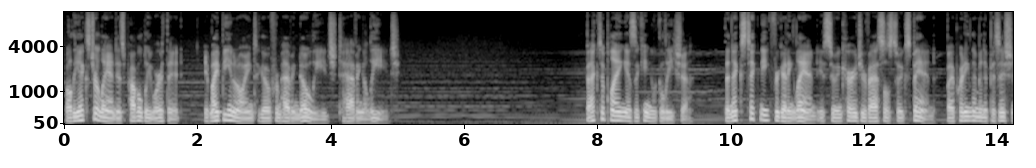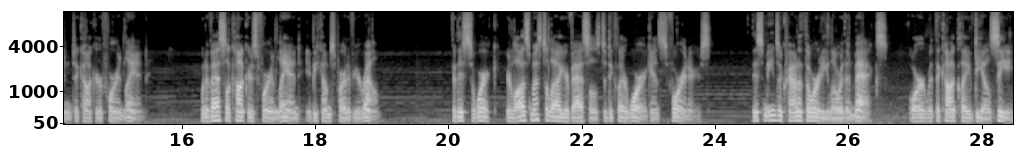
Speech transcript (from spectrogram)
While the extra land is probably worth it, it might be annoying to go from having no liege to having a liege. Back to playing as the King of Galicia. The next technique for getting land is to encourage your vassals to expand by putting them in a position to conquer foreign land. When a vassal conquers foreign land, it becomes part of your realm. For this to work, your laws must allow your vassals to declare war against foreigners. This means a crown authority lower than max, or with the Conclave DLC,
